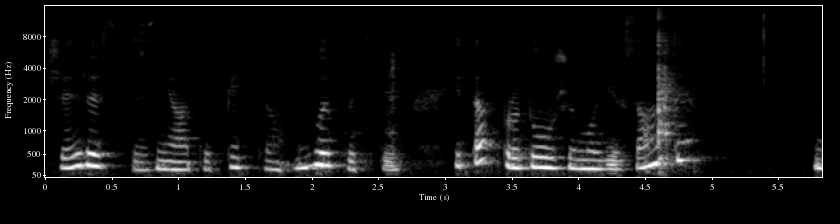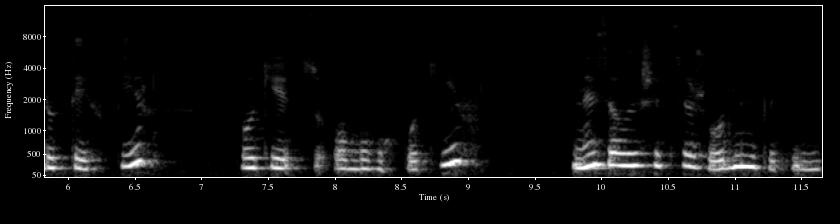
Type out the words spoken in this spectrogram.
через зняту, підтягнули петлю. І так продовжуємо в'язати до тих пір, поки з обох боків не залишиться жодної петлі.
